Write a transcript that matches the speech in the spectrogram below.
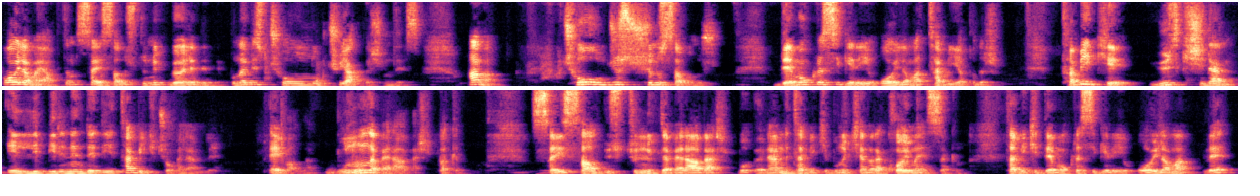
Oylama yaptım. Sayısal üstünlük böyle dedi. Buna biz çoğunlukçu yaklaşım deriz. Ama çoğulcu şunu savunur. Demokrasi gereği oylama tabii yapılır. Tabii ki 100 kişiden 51'inin dediği tabii ki çok önemli. Eyvallah. Bununla beraber bakın sayısal üstünlükle beraber bu önemli tabii ki bunu kenara koymayın sakın. Tabii ki demokrasi gereği oylama ve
